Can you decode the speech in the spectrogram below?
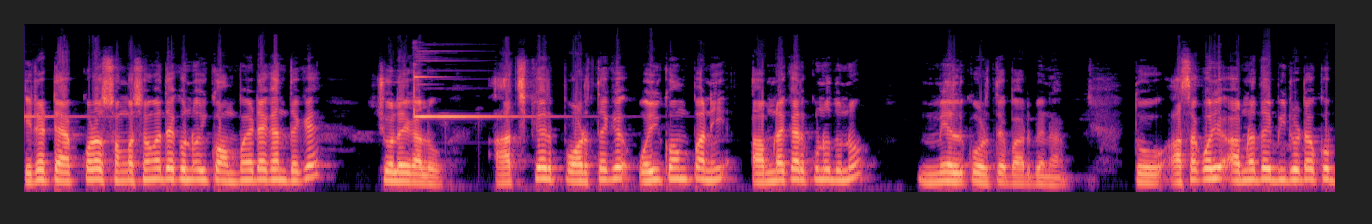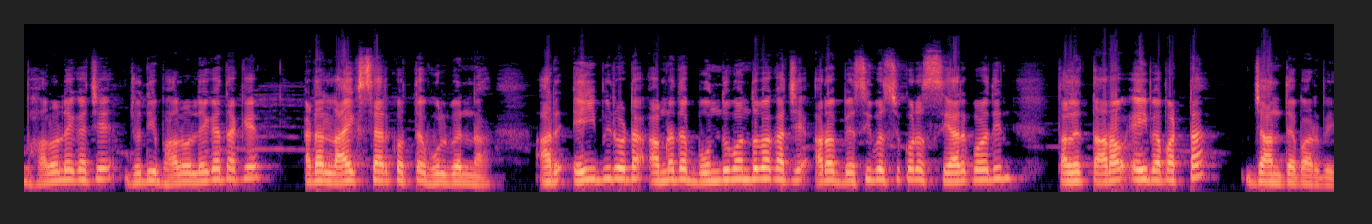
এটা ট্যাপ করার সঙ্গে সঙ্গে দেখুন ওই কোম্পানিটা এখান থেকে চলে গেল। আজকের পর থেকে ওই কোম্পানি আপনাকে আর কোনো দিনও মেল করতে পারবে না। তো আশা করি আপনাদের ভিডিওটা খুব ভালো লেগেছে। যদি ভালো লেগে থাকে, একটা লাইক শেয়ার করতে ভুলবেন না। আর এই ভিডিওটা আপনাদের বন্ধুবান্ধবের কাছে আরও বেশি বেশি করে শেয়ার করে দিন, তাহলে তারাও এই ব্যাপারটা জানতে পারবে।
